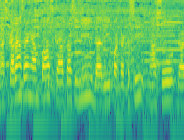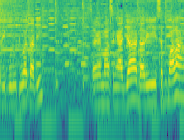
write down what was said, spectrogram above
Nah sekarang saya ngampas ke atas ini dari Paka Kesi masuk dari Bulu Dua tadi. Saya memang sengaja dari malah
